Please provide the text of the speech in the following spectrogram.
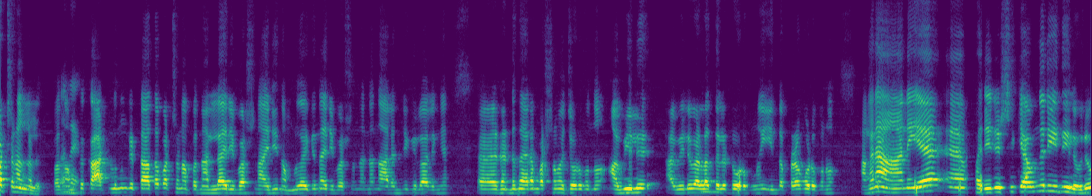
ഭക്ഷണങ്ങൾ ഇപ്പൊ നമുക്ക് കാട്ടിലൊന്നും കിട്ടാത്ത ഭക്ഷണം. ഇപ്പൊ നല്ല അരി ഭക്ഷണം അരി നമ്മൾ കഴിക്കുന്ന അരി ഭക്ഷണം തന്നെ നാലഞ്ച് കിലോ അല്ലെങ്കിൽ രണ്ടു നേരം ഭക്ഷണം വെച്ചു കൊടുക്കുന്നു. അവിൽ അവിൽ വെള്ളത്തിലിട്ട് കൊടുക്കുന്നു. ഈന്തപ്പഴം കൊടുക്കുന്നു. അങ്ങനെ ആനയെ പരിരക്ഷിക്കാവുന്ന രീതിയിൽ ഒരു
